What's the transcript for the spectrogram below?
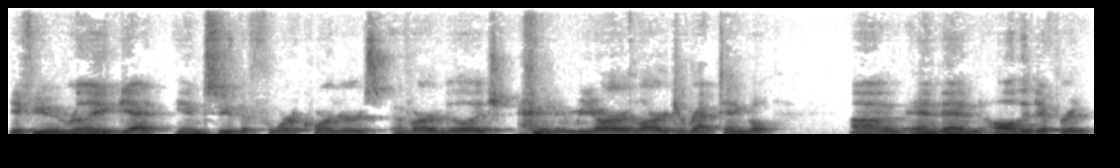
if you really get into the four corners of our village, and we are a large rectangle, um, and then all the different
